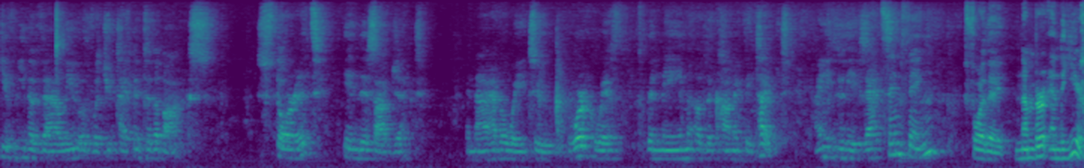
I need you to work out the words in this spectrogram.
give me the value of what you typed into the box, store it in this object, and now I have a way to work with the name of the comic they typed. I need to do the exact same thing for the number and the year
